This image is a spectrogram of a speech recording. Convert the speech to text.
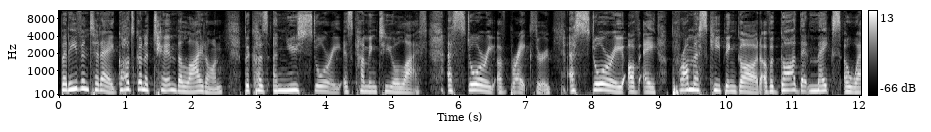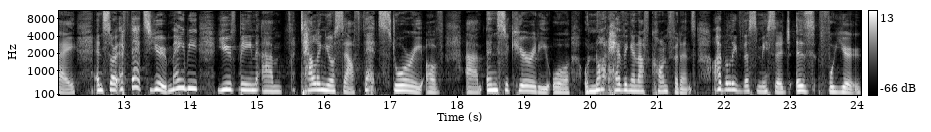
But even today, God's going to turn the light on because a new story is coming to your life. A story of breakthrough, a story of a promise keeping God, of a God that makes a way. And so if that's you, maybe you've been um, telling yourself that story of um, insecurity or, or not having enough confidence, I believe this message is for you.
